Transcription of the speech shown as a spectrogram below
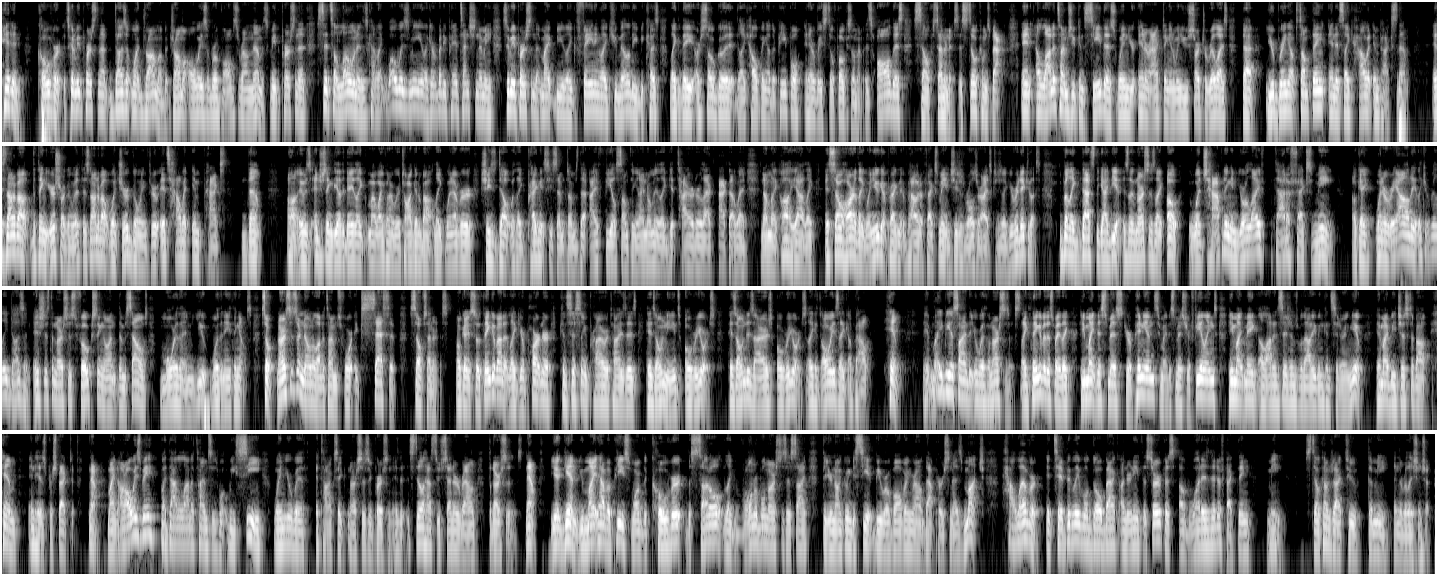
Hidden, covert. It's going to be the person that doesn't want drama, but drama always revolves around them. It's going to be the person that sits alone and is kind of like, woe is me. Like everybody pay attention to me. It's going to be a person that might be like feigning like humility because like they are so good at like helping other people and everybody's still focused on them. It's all this self-centeredness. It still comes back. And a lot of times you can see this when you're interacting and when you start to realize that you bring up something and it's like how it impacts them. It's not about the thing you're struggling with. It's not about what you're going through. It's how it impacts them. Uh, it was interesting the other day, like my wife and I we were talking about like whenever she's dealt with like pregnancy symptoms that I feel something and I normally like get tired or like act that way. And I'm like, oh yeah, like it's so hard like when you get pregnant how it affects me. And she just rolls her eyes because she's like, you're ridiculous. But like that's the idea is the narcissist like, oh, what's happening in your life, that affects me. Okay, when in reality, like it really doesn't. It's just the narcissist focusing on themselves more than you, more than anything else. So, narcissists are known a lot of times for excessive self centeredness. Okay, so think about it like your partner consistently prioritizes his own needs over yours, his own desires over yours. Like it's always like about him it might be a sign that you're with a narcissist. Like, think of it this way like, he might dismiss your opinions, he might dismiss your feelings, he might make a lot of decisions without even considering you. It might be just about him and his perspective. Now, might not always be, but that a lot of times is what we see when you're with a toxic narcissistic person. Is it still has to center around the narcissist. Now, you, again, you might have a piece more of the covert, the subtle, like vulnerable narcissist side that you're not going to see it be revolving around that person as much. However, it typically will go back underneath the surface of what is it affecting me. Still comes back to the me in the relationship.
